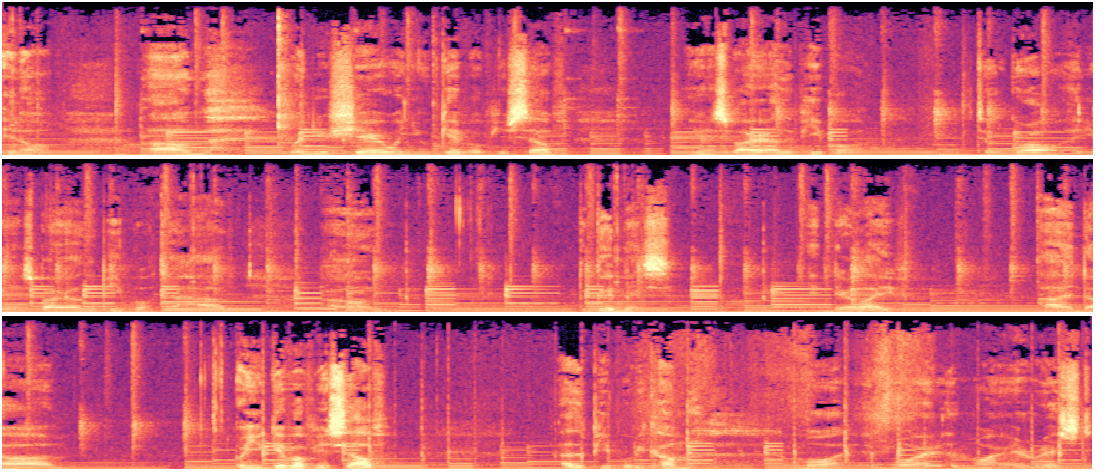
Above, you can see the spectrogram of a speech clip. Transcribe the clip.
you know um, when you share, when you give of yourself, you inspire other people to grow, and you inspire other people to have um, the goodness in their life. And um, when you give of yourself, other people become more and more and more enriched.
